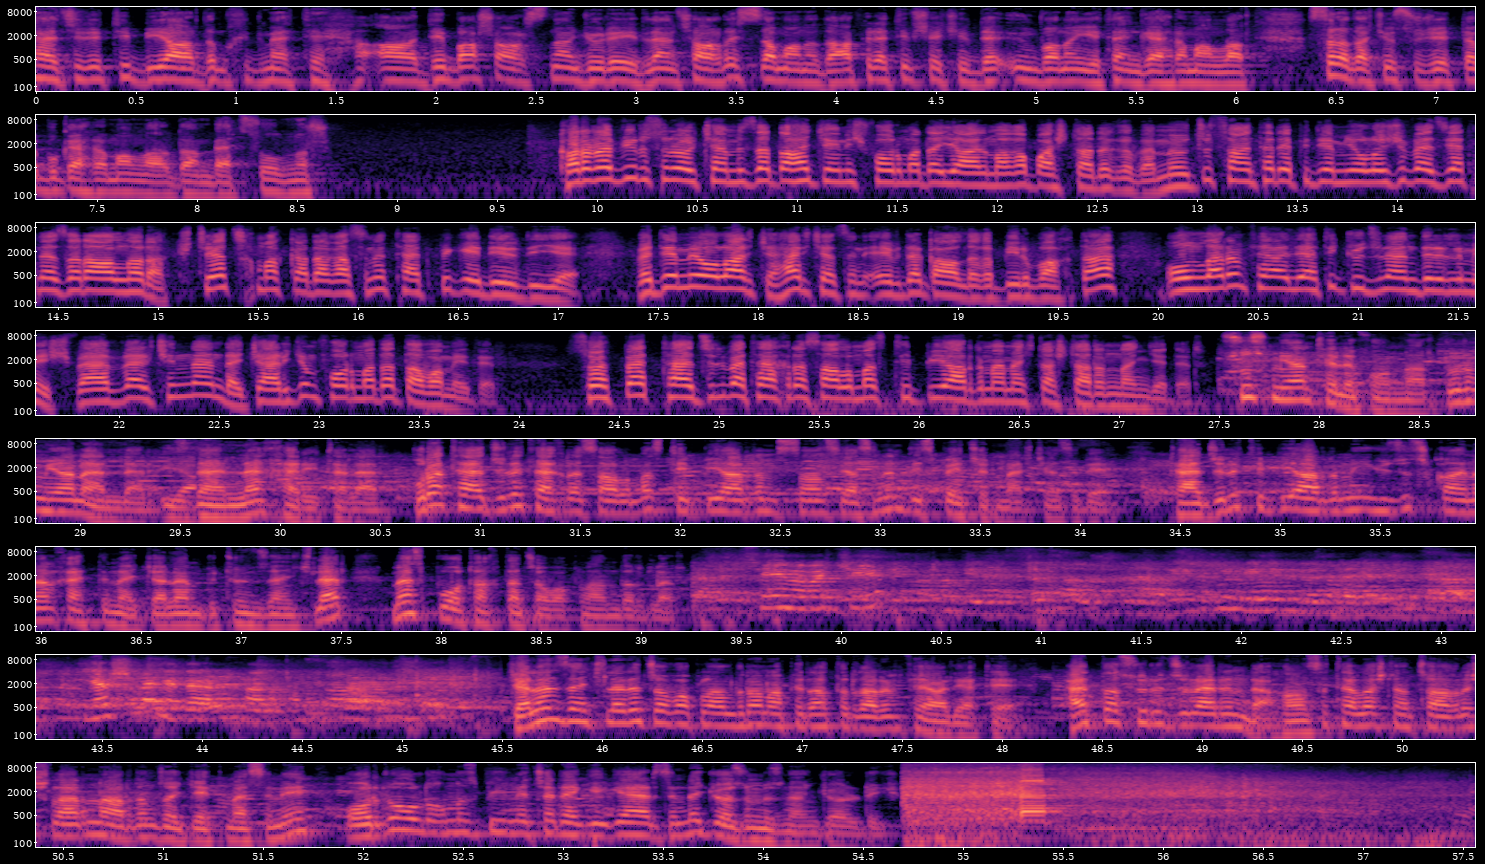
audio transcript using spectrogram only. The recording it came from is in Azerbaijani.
Təcili tibbi yardım xidməti adi baş ağrısına görə edilən çağırış zamanı da operativ şəkildə ünvana yetən qəhrəmanlar. Sıradakı süjetdə bu qəhrəmanlardan bəhs olunur. Koronavirusun ölkəmizdə daha geniş formada yayılmağa başladığı və mövcud sanitar epidemioloji vəziyyət nəzərə alınaraq küçəyə çıxmaq qadağasını tətbiq edildiyi və demək olar ki, hər kəsin evdə qaldığı bir vaxtda onların fəaliyyəti gücləndirilmiş və əvvəlkindən də gərgin formada davam edir. Söhbət təcil və təxirə salınmaz tibbi yardım əməkdaşlarından gedir. Susmayan telefonlar, durmayan əllər, izlənilən xəritələr. Bura təcili təxirə salınmaz tibbi yardım stansiyasının dispetçer mərkəzidir. Təcili tibbi yardımın 103 qaynar xəttinə gələn bütün zənglər məhz bu otaqda cavablandırılır. Hüseynova ki, yaşı nə xanım? Gələn zəngləri cavablandıran operatorların fəaliyyəti, hətta sürücülərin də hansı təlaşla çağırışların ardınca getməsini orada olduğumuz bir neçə dəqiqə ərzində gözümüzlə gördük.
